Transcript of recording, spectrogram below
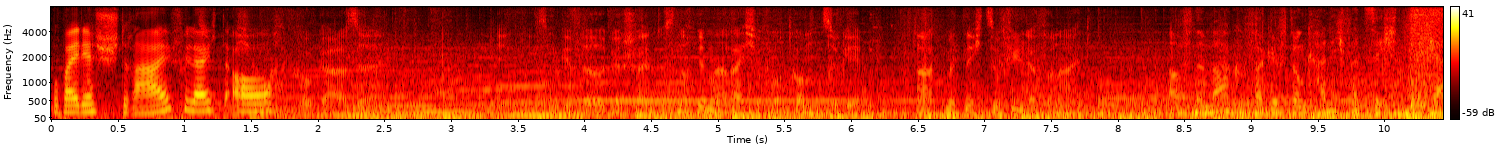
Wobei der Strahl vielleicht auch... In diesem Gebirge scheint es noch immer reiche Vorkommen zu geben. Atmet nicht zu viel davon ein. Auf eine Marco-Vergiftung kann ich verzichten, ja.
